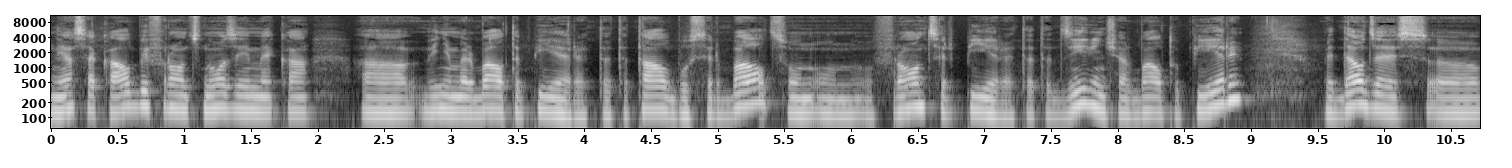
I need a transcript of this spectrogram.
Un jāsaka, albifrons nozīmē, ka uh, viņam ir balta piere. Tad, tad albus ir balts un, un fronts ir piere. Tad, tad zīriņš ar baltu pieri. Bet daudzās uh,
